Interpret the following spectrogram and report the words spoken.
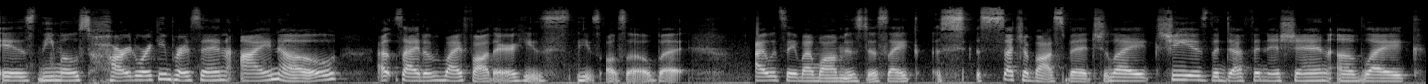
is the most hardworking person I know outside of my father. He's he's also, but I would say my mom is just like s- such a boss bitch. Like she is the definition of like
